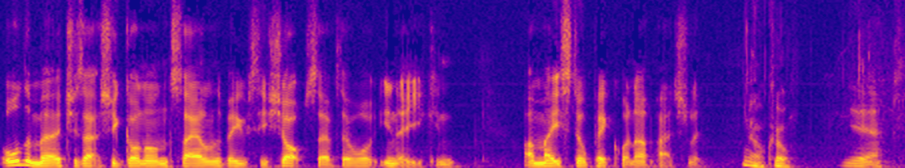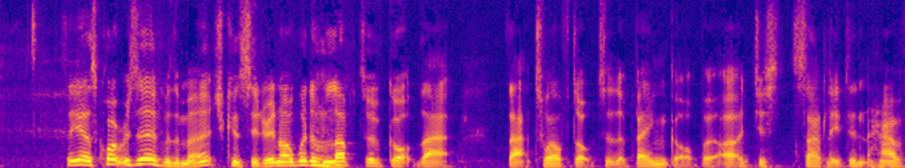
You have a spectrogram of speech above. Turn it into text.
all the merch has actually gone on sale on the BBC shop. So if they were, you know, you can, I may still pick one up actually. Oh, cool. Yeah. So yeah, it's quite reserved with the merch, considering I would have loved to have got that that Twelfth Doctor that Ben got, but I just sadly didn't have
